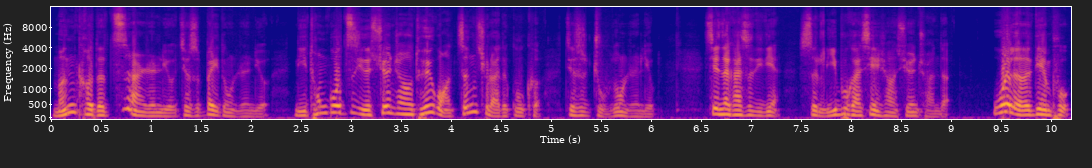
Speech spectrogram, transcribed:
门口的自然人流就是被动人流，你通过自己的宣传和推广争取来的顾客就是主动人流。现在开实体店是离不开线上宣传的，未来的店铺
